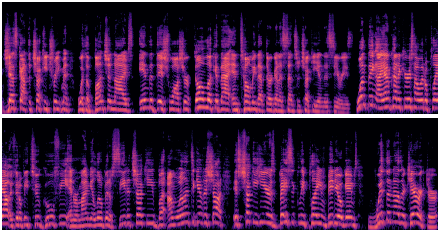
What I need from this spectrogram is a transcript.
just got the Chucky treatment with a bunch of knives in the dishwasher. Don't look at that and tell me that they're going to censor Chucky in this series. One thing I am kind of curious how it'll play out, if it'll be too goofy and remind me a little bit of Seed of Chucky, but I'm willing to give it a shot, is Chucky here is basically playing video games with another character.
